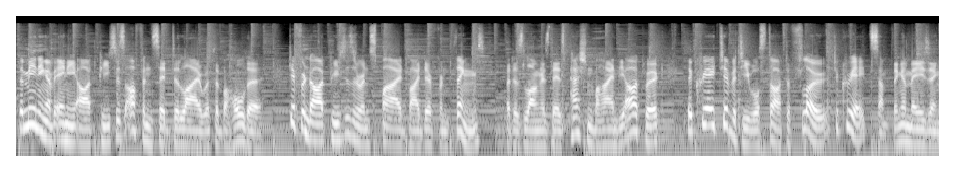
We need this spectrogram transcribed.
The meaning of any art piece is often said to lie with the beholder. Different art pieces are inspired by different things, but as long as there's passion behind the artwork, the creativity will start to flow to create something amazing.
